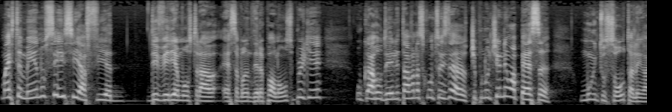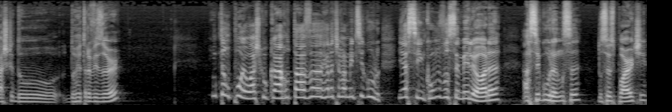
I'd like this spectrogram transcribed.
Mas também eu não sei se a FIA deveria mostrar essa bandeira pro Alonso, porque o carro dele tava nas condições dela. Tipo, não tinha nenhuma peça muito solta, além, acho que, do, do retrovisor. Então, pô, eu acho que o carro tava relativamente seguro. E assim, como você melhora a segurança do seu esporte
